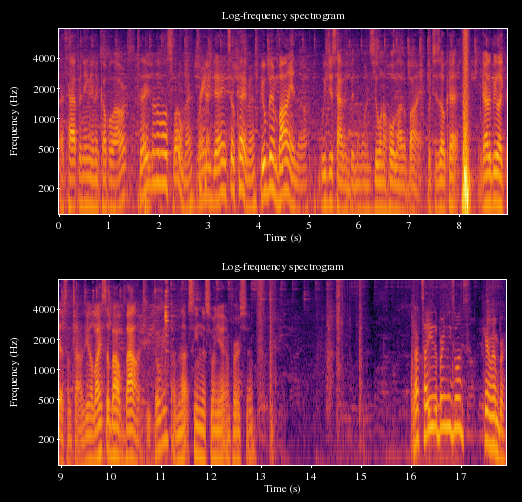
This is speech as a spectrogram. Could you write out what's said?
that's happening in a couple hours. Today's been a little slow, man. Rainy day, it's okay, man. People been buying though. We just haven't been the ones doing a whole lot of buying, which is okay. Gotta be like that sometimes. You know, life's about balance. You feel me? I've not seen this one yet in person. Did I tell you to bring these ones? Can't remember.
